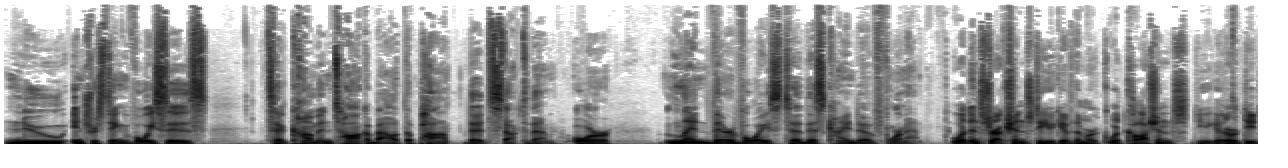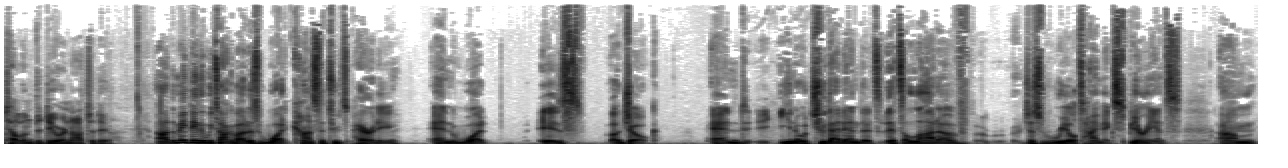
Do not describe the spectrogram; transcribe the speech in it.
new, interesting voices to come and talk about the pop that stuck to them or lend their voice to this kind of format. What instructions do you give them, or what cautions do you give, or do you tell them to do or not to do? Uh, the main thing that we talk about is what constitutes parody and what is a joke. And, you know, to that end, it's, it's a lot of just real time experience. Um,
